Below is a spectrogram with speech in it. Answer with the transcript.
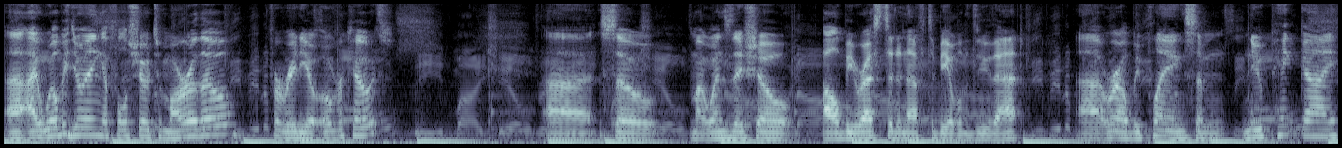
Uh, I will be doing a full show tomorrow, though, for Radio Overcoat. Uh, so my Wednesday show, I'll be rested enough to be able to do that. Uh, where I'll be playing some new Pink Guy.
